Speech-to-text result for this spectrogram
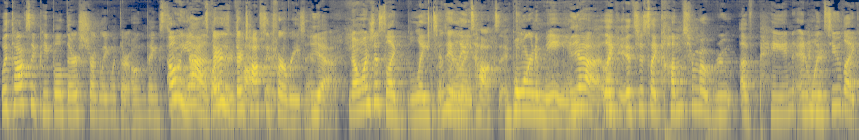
with toxic people, they're struggling with their own things. Too, Oh yeah, why they're they're toxic. for a reason. Yeah. no one's just like blatantly like, toxic. born mean. Yeah, like it's just like comes from a root of pain, and once you like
